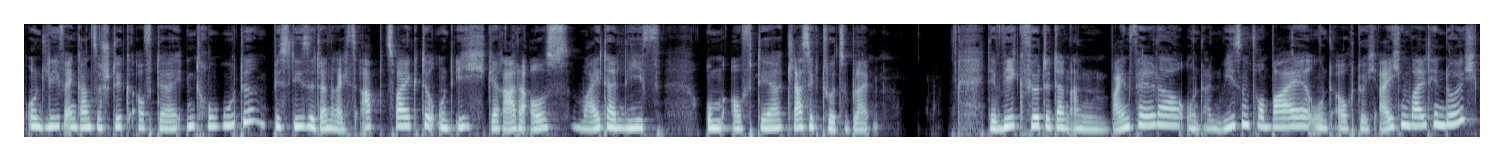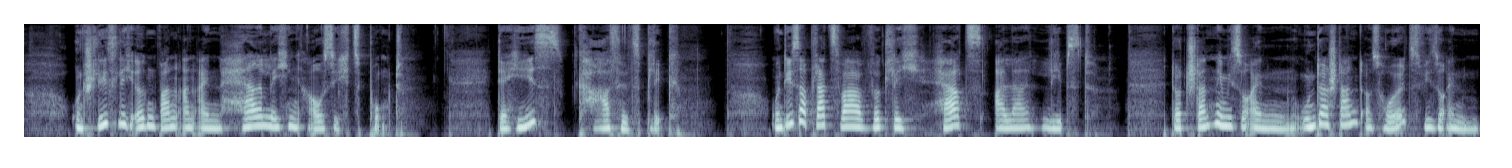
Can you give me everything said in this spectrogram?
und lief ein ganzes Stück auf der Intro-Route, bis diese dann rechts abzweigte und ich geradeaus weiter lief, um auf der Klassiktour zu bleiben. Der Weg führte dann an Weinfelder und an Wiesen vorbei und auch durch Eichenwald hindurch und schließlich irgendwann an einen herrlichen Aussichtspunkt. Der hieß Kafelsblick. Und dieser Platz war wirklich herzallerliebst. Dort stand nämlich so ein Unterstand aus Holz, wie so ein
